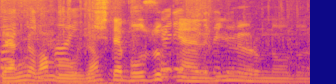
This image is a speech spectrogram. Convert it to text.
Gelmiyor lan bu vuracağım. İşte bozuk yani bilmiyorum ne olduğunu.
